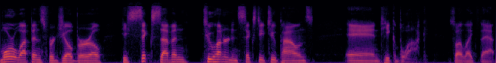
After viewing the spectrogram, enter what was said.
More weapons for Joe Burrow. He's 6'7, 262 pounds, and he could block. So I like that.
